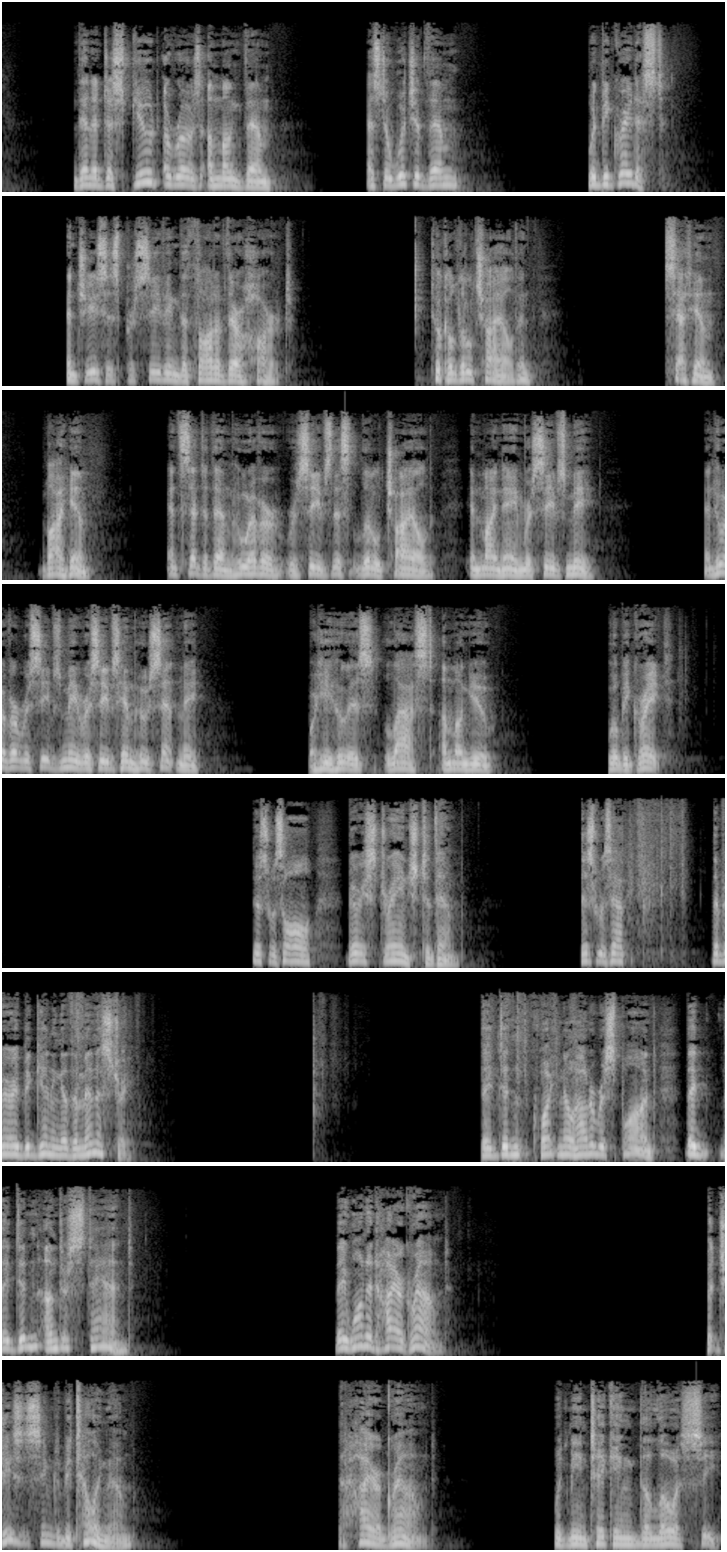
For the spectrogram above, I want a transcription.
Then a dispute arose among them as to which of them would be greatest. And Jesus, perceiving the thought of their heart, took a little child and set him by him and said to them, Whoever receives this little child in my name receives me, and whoever receives me receives him who sent me. For he who is last among you will be great. This was all very strange to them. This was at the very beginning of the ministry. They didn't quite know how to respond. They, they didn't understand. They wanted higher ground. But Jesus seemed to be telling them that higher ground would mean taking the lowest seat,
